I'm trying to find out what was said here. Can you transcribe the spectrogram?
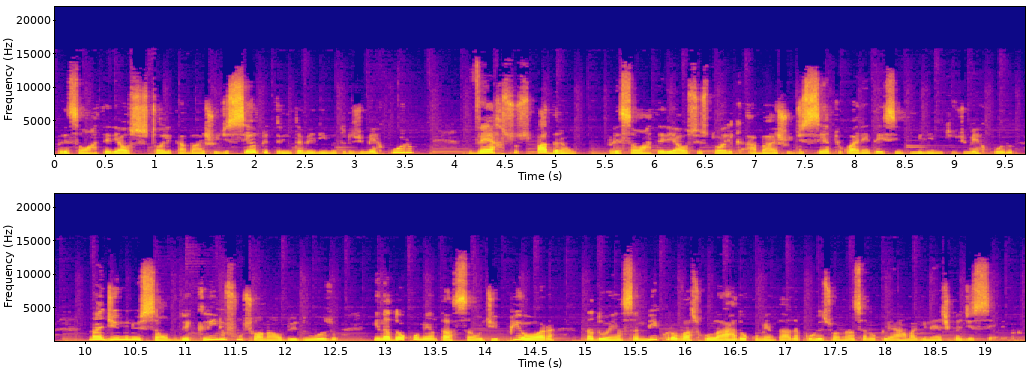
pressão arterial sistólica abaixo de 130 mm de mercúrio versus padrão, pressão arterial sistólica abaixo de 145 mm de mercúrio, na diminuição do declínio funcional do idoso e na documentação de piora da doença microvascular documentada por ressonância nuclear magnética de cérebro.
